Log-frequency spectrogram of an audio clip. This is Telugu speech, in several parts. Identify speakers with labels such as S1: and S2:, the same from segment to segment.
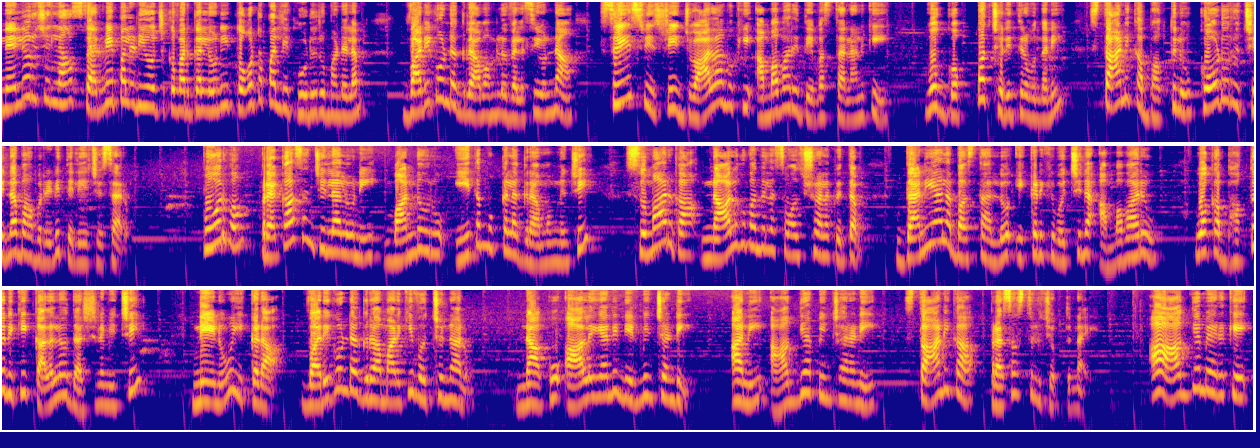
S1: నెల్లూరు జిల్లా సర్వేపల్లి నియోజకవర్గంలోని తోటపల్లి గూడూరు మండలం వడిగొండ గ్రామంలో వెలసి ఉన్న శ్రీ శ్రీ శ్రీ జ్వాలాముఖి అమ్మవారి దేవస్థానానికి ఓ గొప్ప చరిత్ర ఉందని స్థానిక భక్తులు కోడూరు చిన్నబాబురెడ్డి తెలియజేశారు. పూర్వం ప్రకాశం జిల్లాలోని మన్నూరు ఈతముక్కల గ్రామం నుంచి సుమారుగా నాలుగు వందల సంవత్సరాల క్రితం ధనియాల బస్తాల్లో ఇక్కడికి వచ్చిన అమ్మవారు ఒక భక్తునికి కలలో దర్శనమిచ్చి నేను ఇక్కడ వరిగొండ గ్రామానికి వచ్చున్నాను. నాకు ఆలయాన్ని నిర్మించండి అని ఆజ్ఞాపించారని స్థానిక ప్రశస్తులు చెబుతున్నాయి ఆ ఆజ్ఞ మేరకే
